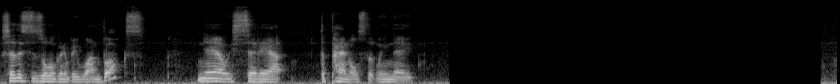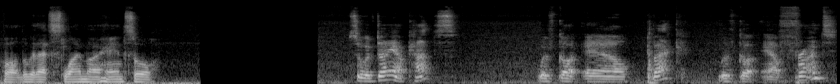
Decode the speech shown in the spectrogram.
So this is all going to be one box. Now we set out the panels that we need. Oh, look at that slow-mo handsaw. So we've done our cuts, we've got our back, we've got our front,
